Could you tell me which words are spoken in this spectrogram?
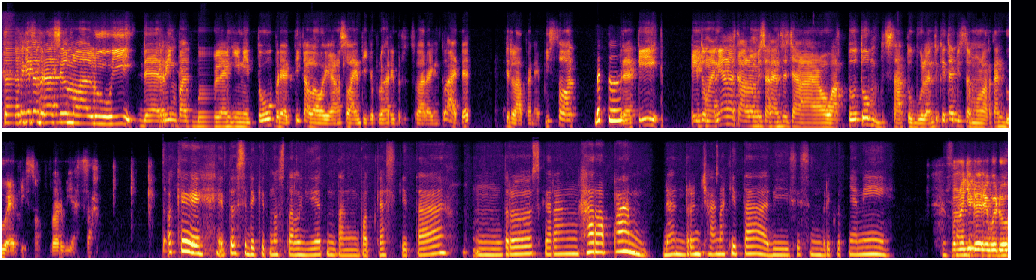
Tapi kita berhasil melalui dari empat bulan ini tuh berarti kalau yang selain 30 hari bersuara itu ada 8 episode. Betul. Berarti hitungannya kalau misalkan secara waktu tuh satu bulan tuh kita bisa mengeluarkan dua episode luar biasa. Oke, itu sedikit nostalgia tentang podcast kita. Hmm, terus sekarang harapan dan rencana kita di season berikutnya nih. Bisa... Menuju 2021,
